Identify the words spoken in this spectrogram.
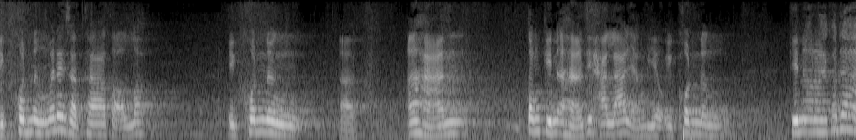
อีกคนหนึ่งไม่ได้ศรัทธาต่ออัลลอฮ์อีกคนหนึ่งอาหารต้องกินอาหารที่ฮาลาอย่างเดียว อีกคนหนึ่งกินอะไรก็ได้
